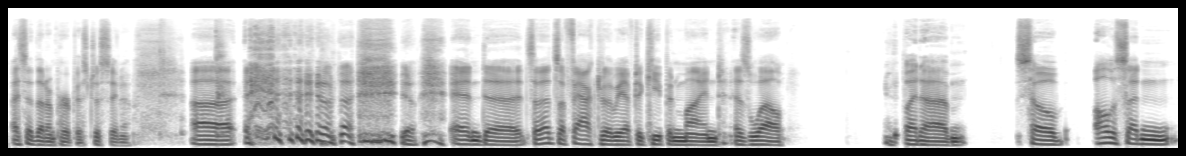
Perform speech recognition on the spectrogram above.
I said that on purpose, just so you know. Uh, not- yeah, and uh, so that's a factor that we have to keep in mind as well. But um, so all of a sudden,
